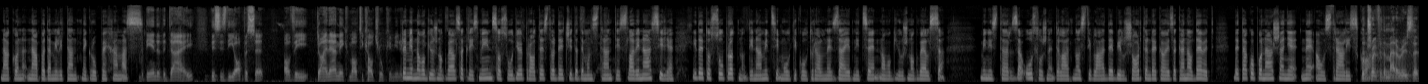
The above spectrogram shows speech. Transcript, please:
nakon napada militantne grupe Hamas. At the end of the day, this is the opposite Premijer Novog Južnog Velsa Chris Minns osudio je protest tvrdeći da demonstranti slavi nasilje i da je to suprotno dinamici multikulturalne zajednice Novog Južnog Velsa. Ministar za uslužne delatnosti vlade Bill Shorten rekao je za Kanal 9 da je takvo ponašanje neaustralijsko. The truth of the matter is that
